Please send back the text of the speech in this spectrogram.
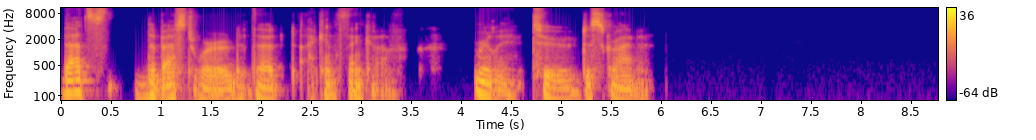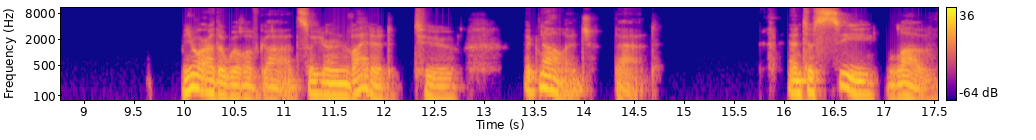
That's the best word that I can think of, really, to describe it. You are the will of God, so you're invited to acknowledge that and to see love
